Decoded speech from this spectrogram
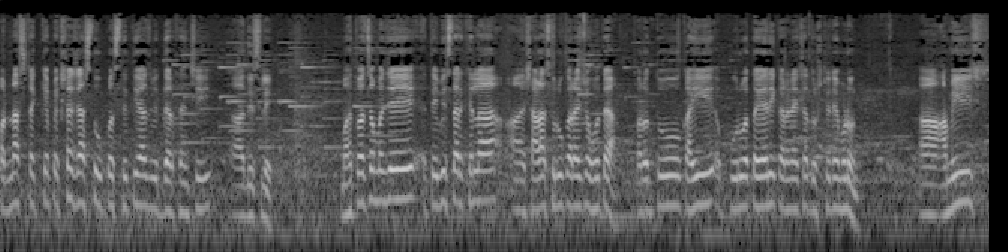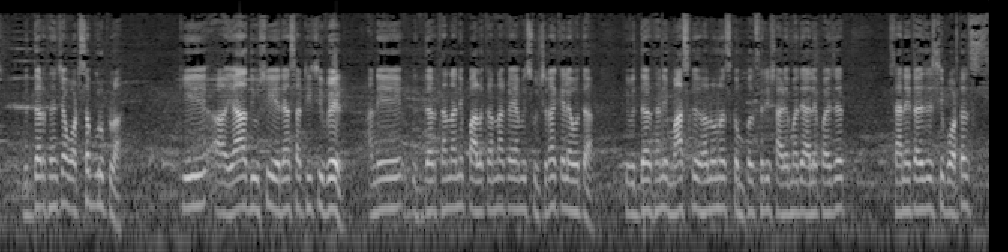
पन्नास टक्केपेक्षा जास्त उपस्थिती आज विद्यार्थ्यांची दिसली. महत्वाचं म्हणजे तेवीस तारखेला शाळा सुरू करायच्या होत्या परंतु काही पूर्वतयारी करण्याच्या दृष्टीने म्हणून आम्ही विद्यार्थ्यांच्या व्हॉट्सअप ग्रुपला की या दिवशी येण्यासाठीची वेळ आणि विद्यार्थ्यांना आणि पालकांना काही आम्ही सूचना केल्या होत्या की विद्यार्थ्यांनी मास्क घालूनच कंपल्सरी शाळेमध्ये आले पाहिजेत. सॅनिटायझरची बॉटल्स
